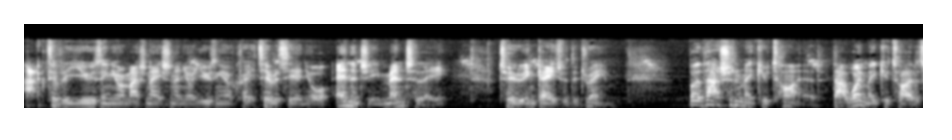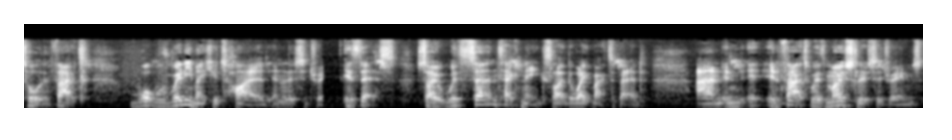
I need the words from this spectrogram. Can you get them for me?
actively using your imagination and you're using your creativity and your energy mentally to engage with the dream. But that shouldn't make you tired. That won't make you tired at all. In fact, what will really make you tired in a lucid dream is this. So with certain techniques like the wake back to bed, and in in fact with most lucid dreams,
